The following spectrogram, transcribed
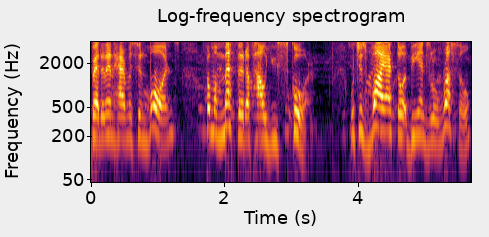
better than Harrison Barnes from a method of how you score. Which is why I thought D'Angelo Russell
